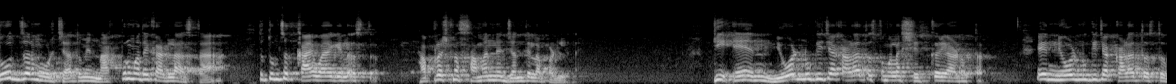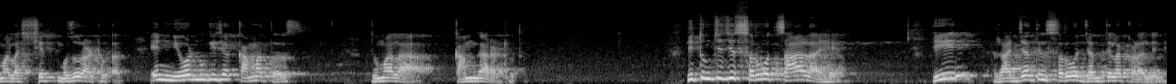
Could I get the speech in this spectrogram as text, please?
तोच जर मोर्चा तुम्ही नागपूरमध्ये काढला असता तर तुमचं काय वाया गेलं असतं? हा प्रश्न सामान्य जनतेला पडलेला आहे. की एन निवडणुकीच्या काळातच तुम्हाला शेतकरी आठवतात ए निवडणुकीच्या काळातच तुम्हाला शेतमजूर आठवतात. ए निवडणुकीच्या कामातच तुम्हाला कामगार आठवतात. ही तुमची जी सर्व चाळ आहे ही राज्यातील सर्व जनतेला कळालेली.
